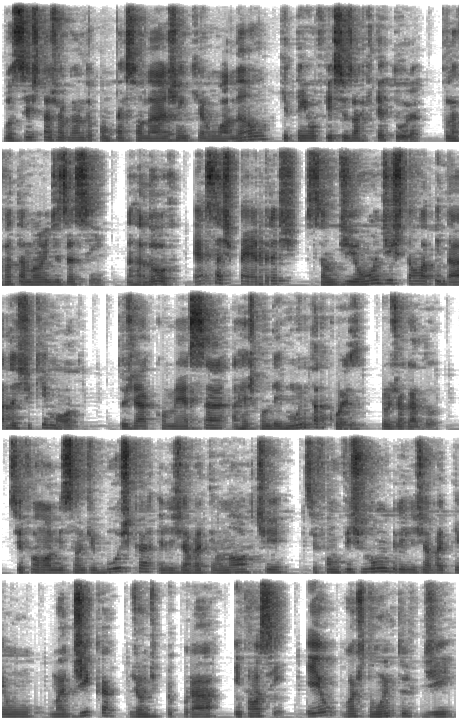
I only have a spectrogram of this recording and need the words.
Você está jogando com um personagem que é um anão que tem ofícios arquitetura. Tu levanta a mão e diz assim: Narrador, essas pedras são de onde estão lapidadas de que modo? Tu já começa a responder muita coisa para o jogador. Se for uma missão de busca, ele já vai ter um norte. Se for um vislumbre, ele já vai ter um, uma dica de onde procurar. Então, assim, eu gosto muito de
